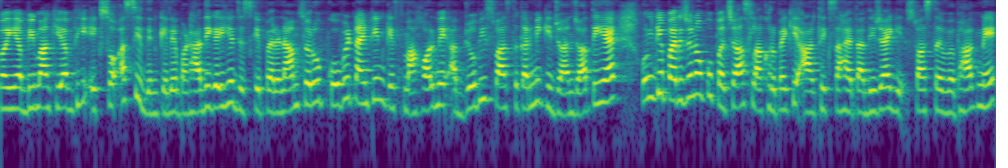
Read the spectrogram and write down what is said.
वहीं अब बीमा की अवधि एक सौ अस्सी दिन के लिए बढ़ा दी गई है, जिसके परिणाम स्वरूप कोविड नाइन्टीन के इस माहौल में अब जो भी स्वास्थ्य कर्मी की जान जाती है, उनके परिजनों को पचास लाख रुपए की आर्थिक सहायता दी जाएगी। स्वास्थ्य विभाग ने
